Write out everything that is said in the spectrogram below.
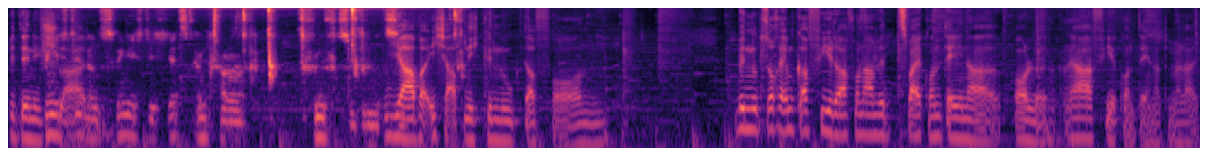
Bitte nicht Zwing ich dir, dann schlagen. zwinge ich dich jetzt MK5 zu benutzen. Ja, aber ich habe nicht genug davon. Benutzt auch MK4, davon haben wir zwei Container volle. Ja, vier Container, tut mir leid.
